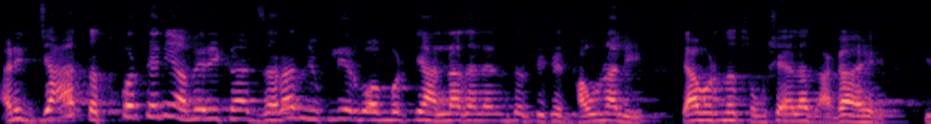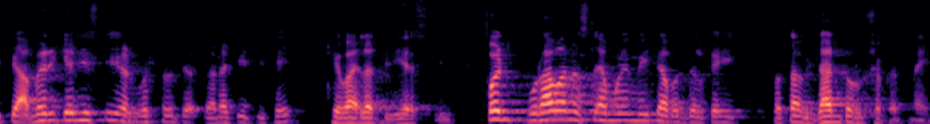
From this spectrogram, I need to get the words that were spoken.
आणि ज्या तत्परतेने अमेरिका जरा न्यूक्लिअर बॉम्बवरती हल्ला झाल्यानंतर तिथे धावून आली त्यावरनं संशयाला जागा आहे की ते अमेरिकेनेच ती अण्वस्त्र कदाचित तिथे ठेवायला दिली असतील. पण पुरावा नसल्यामुळे मी त्याबद्दल काही स्वतः विधान करू शकत नाही.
